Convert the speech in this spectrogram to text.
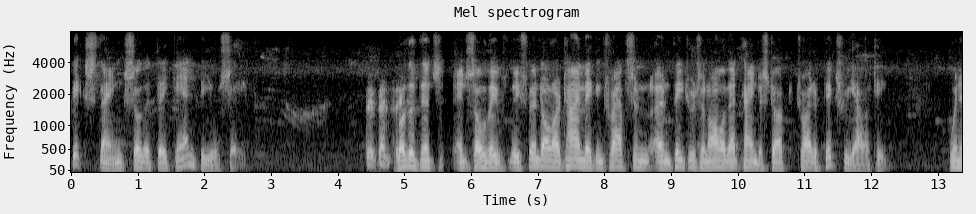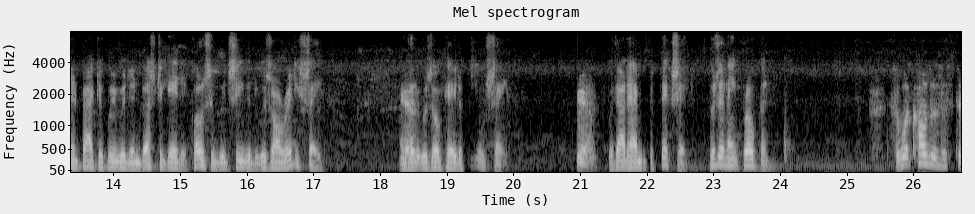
fix things so that they can feel safe. they've been fixed. rather than and so they they spend all our time making traps and, and features and all of that kind of stuff to try to fix reality when in fact if we would investigate it closer we'd see that it was already safe and Yeah. that it was okay to feel safe Yeah. without having to fix it because it ain't broken So what causes us to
